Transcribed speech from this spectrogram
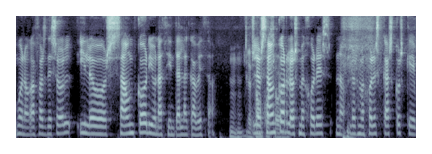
bueno, gafas de sol y los Soundcore y una cinta en la cabeza. Los, Soundcore, los mejores, no, los mejores cascos que,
